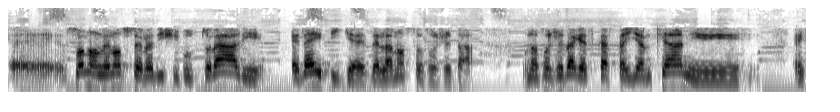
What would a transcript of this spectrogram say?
eh, sono le nostre radici culturali ed etiche della nostra società. Una società che scarta gli anziani e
